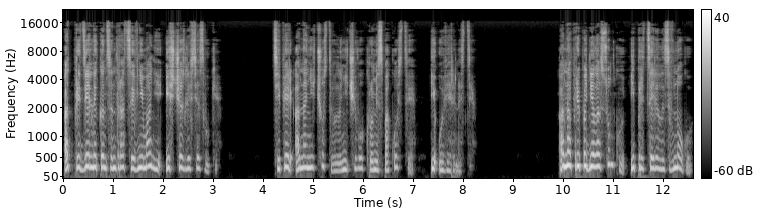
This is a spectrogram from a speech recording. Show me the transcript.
От предельной концентрации внимания исчезли все звуки. Теперь она не чувствовала ничего, кроме спокойствия и уверенности. Она приподняла сумку и прицелилась в ногу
